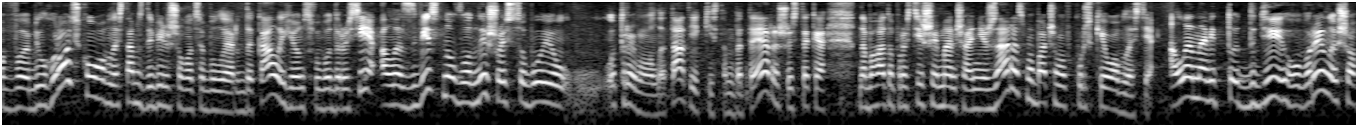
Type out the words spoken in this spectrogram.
в Білгородську область, там здебільшого це були РДК, Легіон Свободи Росії, але звісно вони щось з собою отримували. Та якісь там БТРи, щось таке набагато простіше і менше, аніж зараз ми бачимо в Курській області. Але навіть тоді говорили, що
